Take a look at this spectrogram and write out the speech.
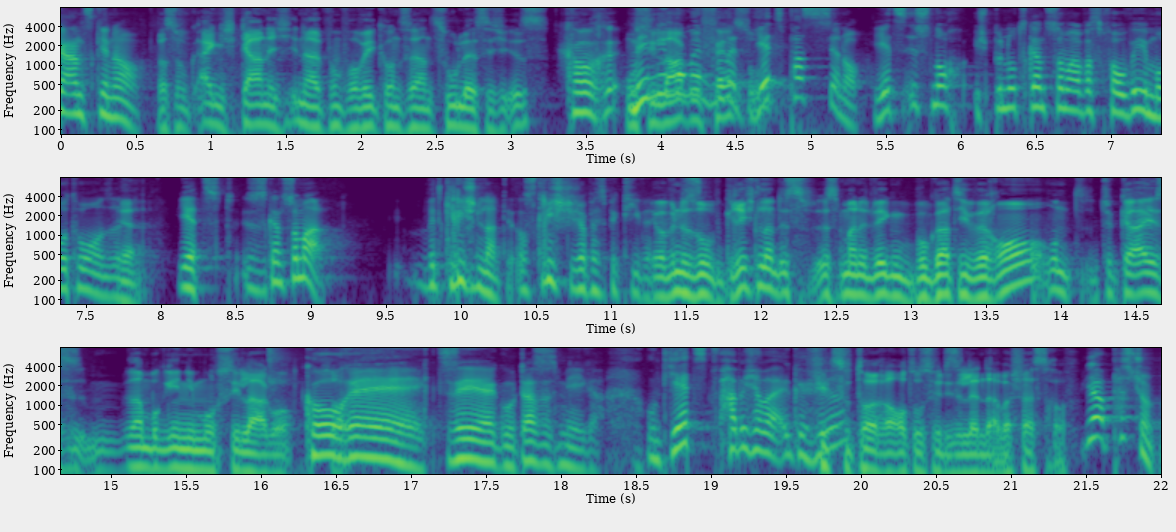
ganz genau. Was so eigentlich gar nicht innerhalb vom VW-Konzern zulässig ist. Korrekt. Moment, fährt Moment. so? Jetzt passt es ja noch. Jetzt ist noch, ich benutze ganz normal, was VW-Motoren sind. Ja. Jetzt ist es ganz normal. Mit Griechenland, aus griechischer Perspektive. Ja, aber wenn du so, Griechenland ist, ist meinetwegen Bugatti Veyron und Türkei ist Lamborghini Musilago. Korrekt, sehr gut, das ist mega. Und jetzt habe ich aber Viel gehört. zu teure Autos für diese Länder, aber scheiß drauf. Ja, passt schon.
